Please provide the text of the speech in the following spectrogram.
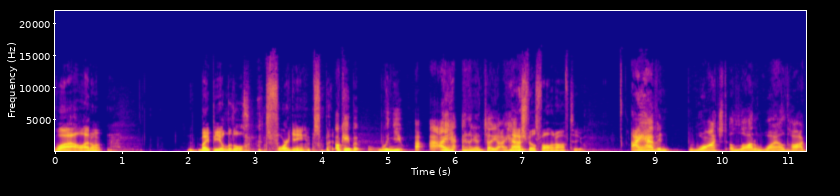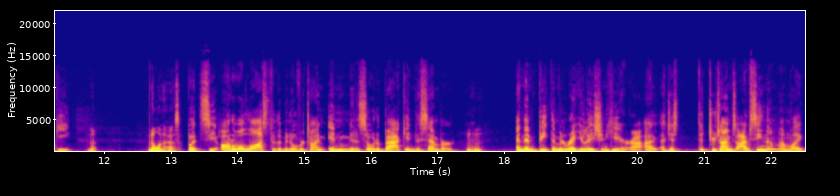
Well, I don't. Might be a little. It's four games, but Okay, but when you, I, I and I'm going to tell you, I Nashville's falling off too. I haven't watched a lot of wild hockey. No, no one has. But see, Ottawa lost to them in overtime in Minnesota back in December, Mm-hmm. and then beat them in regulation here. I, I- I just the two times I've seen them, I'm like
